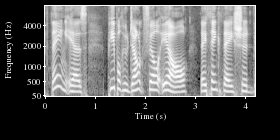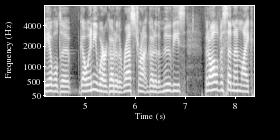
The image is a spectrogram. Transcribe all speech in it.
thing is people who don't feel ill, they think they should be able to go anywhere, go to the restaurant, go to the movies, but all of a sudden I'm like,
